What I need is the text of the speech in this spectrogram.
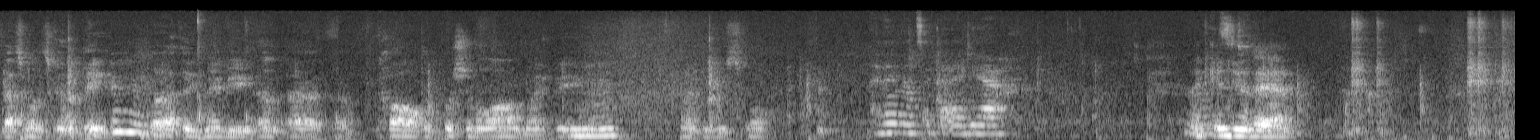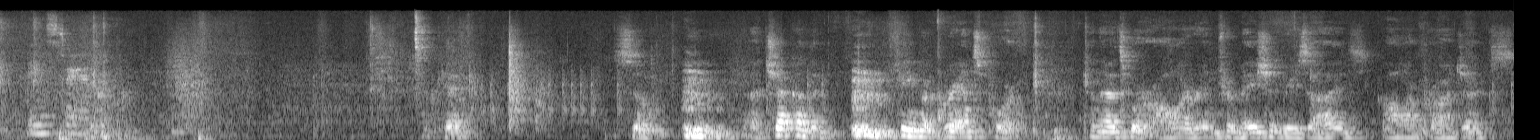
that's what it's gonna be. Mhm. But I think maybe a, a, a call to push him along might be, Mhm. might be useful. I think that's a good idea. I can do that. Thanks, Dan. Okay. So a check on the FEMA grants portal, and that's where all our information resides, all our projects.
